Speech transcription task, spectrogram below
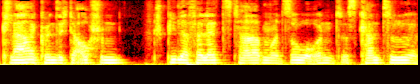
klar, können sich da auch schon Spieler verletzt haben und so und es kann zu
